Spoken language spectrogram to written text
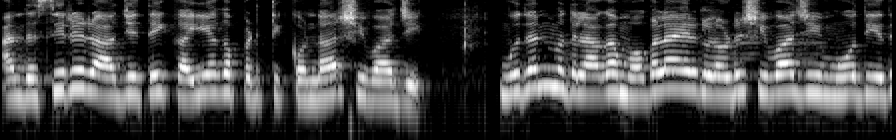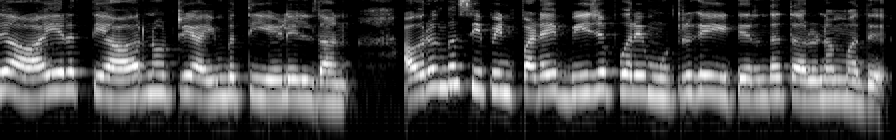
அந்த சிறு ராஜ்யத்தை கையகப்படுத்தி கொண்டார் சிவாஜி. முதன் முதலாக மொகலாயர்களோடு சிவாஜி மோதியது ஆயிரத்தி அறுநூற்றி ஐம்பத்தி ஏழில்தான். அவுரங்கசீப்பின் படை பீஜப்பூரை முற்றுகையிட்டிருந்த தருணம் அது.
